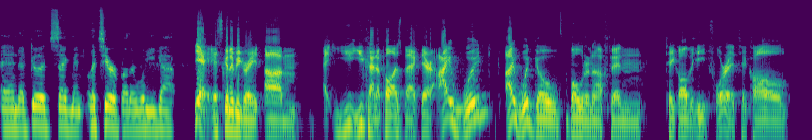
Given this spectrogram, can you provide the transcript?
and a good segment. Let's hear it, brother. What do you got? Yeah, it's going to be great. Um, you you kind of paused back there. I would I would go bold enough and take all the heat for it to call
